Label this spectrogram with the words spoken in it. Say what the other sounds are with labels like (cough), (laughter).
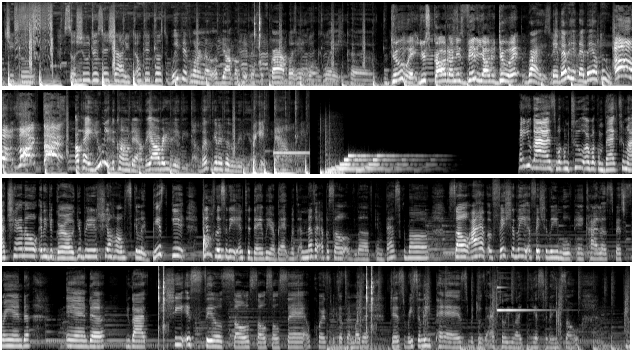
perfect cheat code. Social distance, shawty, don't get close We just want to know if y'all gonna hit the subscribe button or wait, cause Do it. You scrolled on this video to do it. right, they better hit that bell too. Oh, like that. Okay, you need to calm down. They already did it. Let's get into the video. break it down. Hey you guys, welcome to or welcome back to my channel. It is your girl, your bitch, your home skillet biscuit, Dimplicity, and today we are back with another episode of Love and Basketball. So I have officially, officially moved in Kyla's best friend, and uh, you guys, she is still so, so, so sad, of course, because her mother just recently passed, which was actually like yesterday. So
